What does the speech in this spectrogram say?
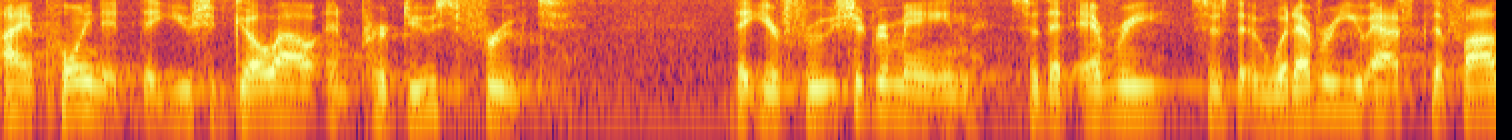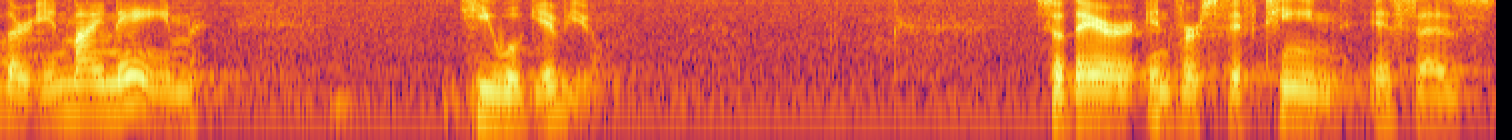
I appointed that you should go out and produce fruit, that your fruit should remain, so that every so that whatever you ask the Father in my name, he will give you. So there in verse 15 it says,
